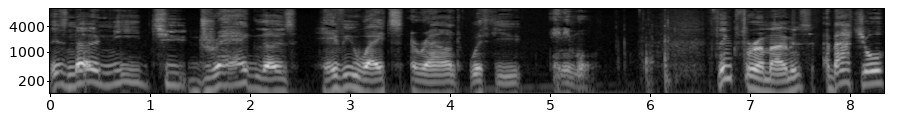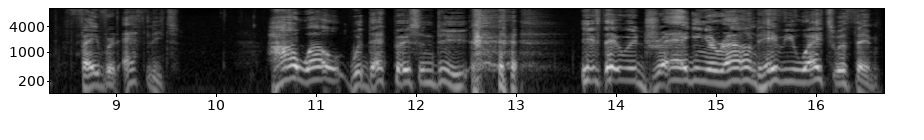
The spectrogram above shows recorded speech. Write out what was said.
there's no need to drag those heavy weights around with you anymore. Think for a moment about your favorite athlete. How well would that person do if they were dragging around heavy weights with them?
